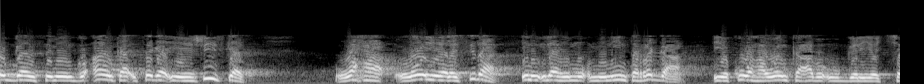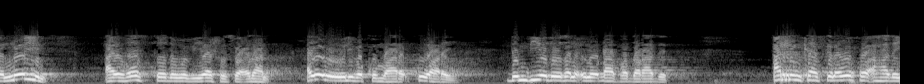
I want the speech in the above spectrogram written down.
hoggaansameen go'aanka isagaa iyo heshiiskaas waxaa loo yeelay sidaa inuu ilaahay mu'miniinta ragga ah iyo kuwa haweenka aba uu geliyo jannooyin ay hoostooda webiyaashu socdaan ayagoo weliba ku waaray dembiyadoodana inuu dhaafo daraaddeed. Arrinkaasina wuxuu ahaaday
